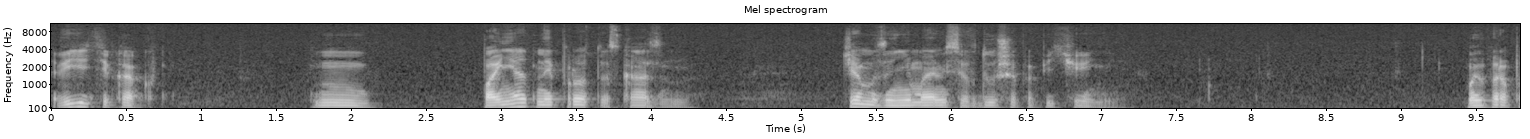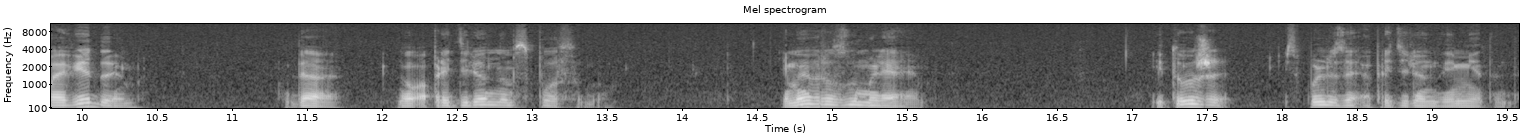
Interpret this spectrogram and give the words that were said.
Видите, как понятно и просто сказано, чем мы занимаемся в душе попечении. Мы проповедуем, да, но определенным способом. И мы вразумляем – и тоже используя определенные методы.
